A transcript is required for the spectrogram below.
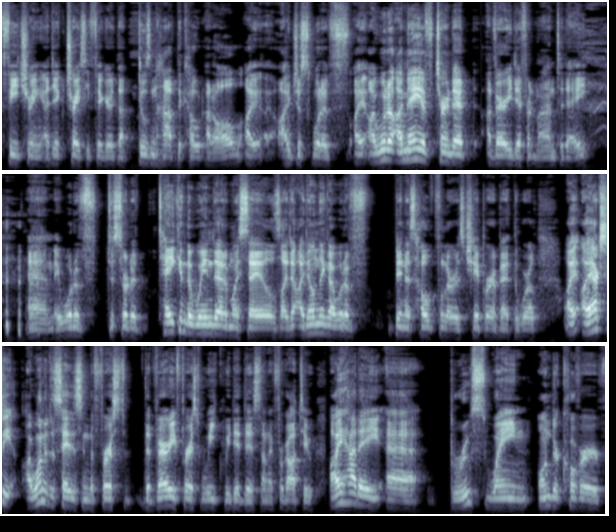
featuring a Dick Tracy figure that doesn't have the coat at all, I I just would have I, I would I may have turned out a very different man today. um, it would have just sort of taken the wind out of my sails. I, d- I don't think I would have been as hopeful or as chipper about the world. I, I actually I wanted to say this in the first the very first week we did this and I forgot to. I had a uh, Bruce Wayne undercover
